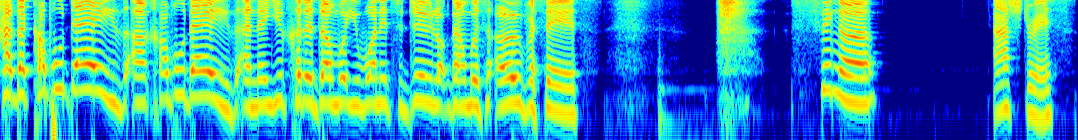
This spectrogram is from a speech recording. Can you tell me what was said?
had a couple days, a couple days, and then you could have done what you wanted to do. Lockdown was over, sis. Singer, asterisk,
